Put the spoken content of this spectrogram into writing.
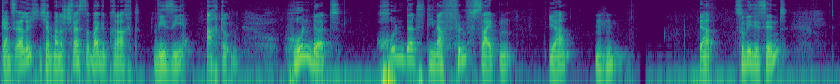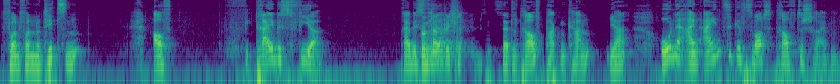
Ganz ehrlich, ich habe meiner Schwester beigebracht, wie sie, Achtung, 100, 100 DIN A5 Seiten, ja, mhm. ja, so wie die sind, von, von Notizen auf drei bis vier, drei bis vier Notizzettel draufpacken kann, ja, ohne ein einziges Wort draufzuschreiben.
